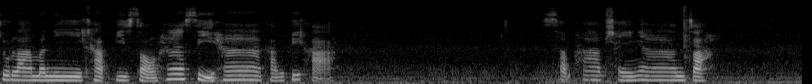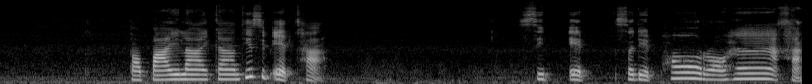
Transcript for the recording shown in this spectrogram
จุฬามณีค่ะ ปี 2545 ค่ะพี่ค่ะ สภาพใช้งานจ้ะ ต่อไปรายการที่ 11 ค่ะ 11 เสด็จพ่อรอ5ค่ะ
